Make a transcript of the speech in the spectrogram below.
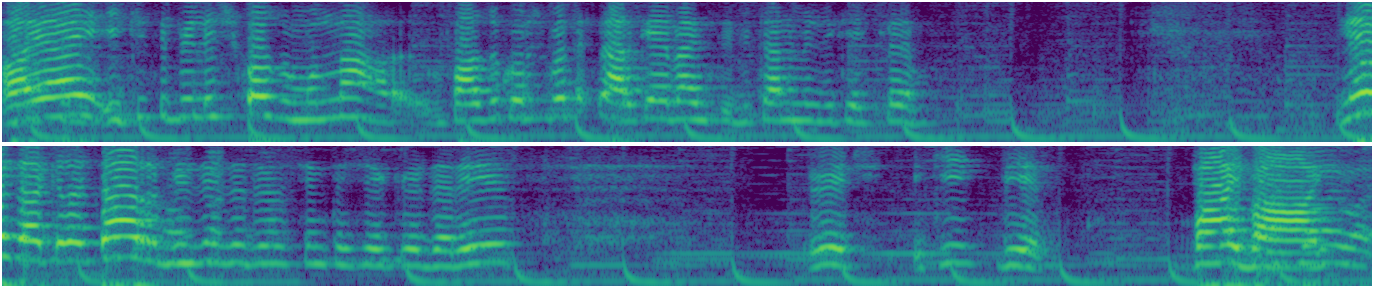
Ay ay ikisi birleşik olsun. Bundan fazla konuşmadık da arkaya ben bir tane müzik eklerim. Neyse arkadaşlar bizi izlediğiniz için teşekkür ederiz. 3, 2, 1. Bay bay. Bay bay.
